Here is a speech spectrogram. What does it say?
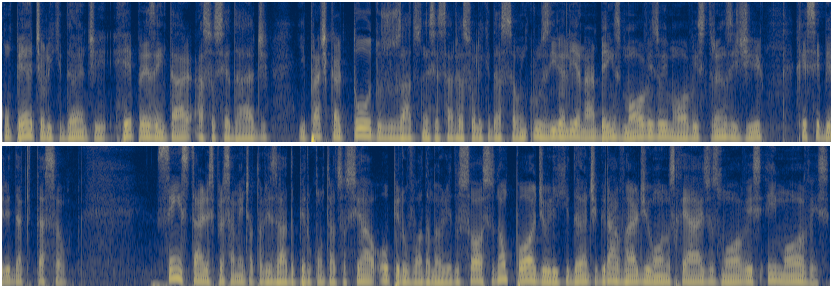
Compete ao liquidante representar a sociedade e praticar todos os atos necessários à sua liquidação, inclusive alienar bens móveis ou imóveis, transigir, receber e da quitação. Sem estar expressamente autorizado pelo contrato social ou pelo voto da maioria dos sócios, não pode o liquidante gravar de ônus reais os móveis e imóveis,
